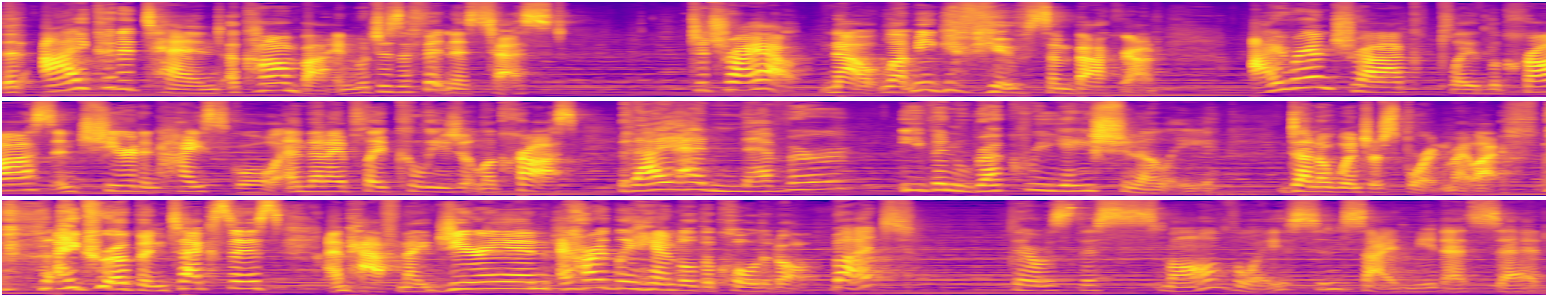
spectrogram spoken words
that I could attend a combine, which is a fitness test, to try out. Now, let me give you some background. I ran track, played lacrosse, and cheered in high school, and then I played collegiate lacrosse, but I had never, even recreationally, done a winter sport in my life. I grew up in Texas, I'm half Nigerian, I hardly handle the cold at all. But there was this small voice inside me that said,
